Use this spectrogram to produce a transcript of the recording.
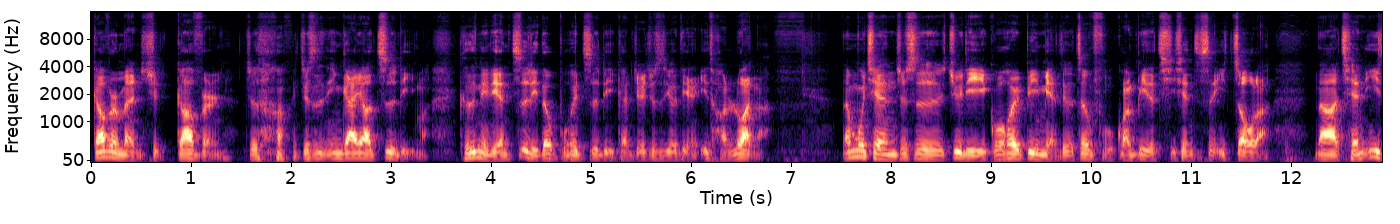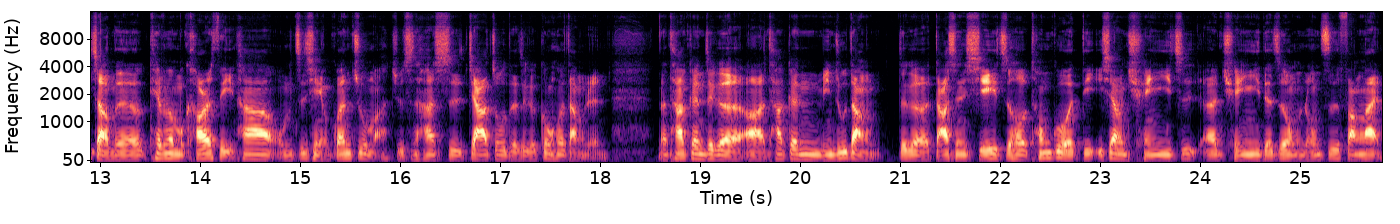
，government should govern 就是就是应该要治理嘛，可是你连治理都不会治理，感觉就是有点一团乱啊。那目前就是距离国会避免这个政府关闭的期限只剩一周了。那前议长的 Kevin McCarthy，他我们之前有关注嘛，就是他是加州的这个共和党人。那他跟这个啊，他跟民主党这个达成协议之后，通过第一项权益之呃权益的这种融资方案，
